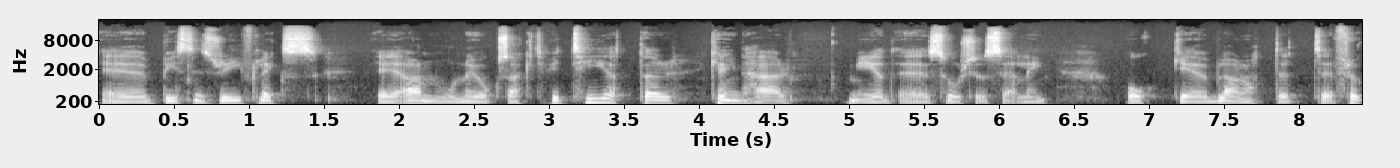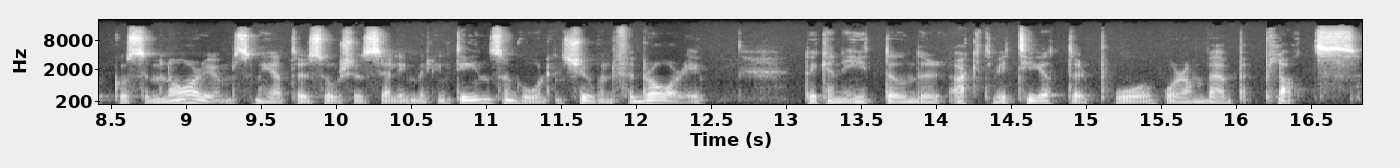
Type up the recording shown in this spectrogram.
Eh, Business Reflex Eh, anordnar ju också aktiviteter kring det här med eh, social selling och eh, bland annat ett frukostseminarium som heter Social Selling med LinkedIn som går den 20 februari. Det kan ni hitta under aktiviteter på vår webbplats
